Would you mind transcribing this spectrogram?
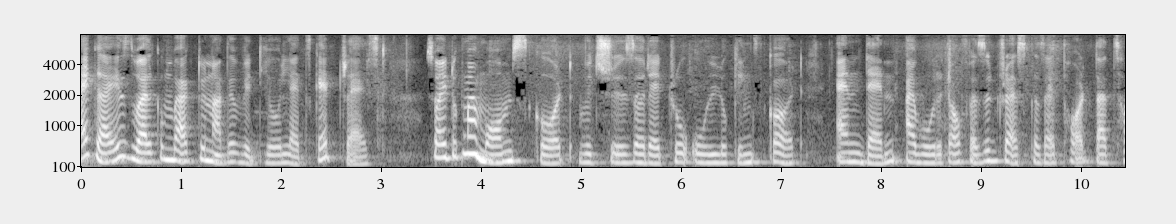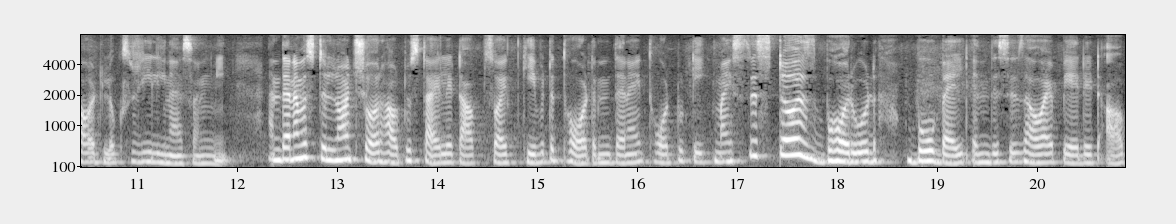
Hi guys, welcome back to another video. Let's get dressed. So I took my mom's skirt, which is a retro old looking skirt, and then I wore it off as a dress because I thought that's how it looks really nice on me. And then I was still not sure how to style it up, so I gave it a thought, and then I thought to take my sister's borrowed bow belt, and this is how I paired it up.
